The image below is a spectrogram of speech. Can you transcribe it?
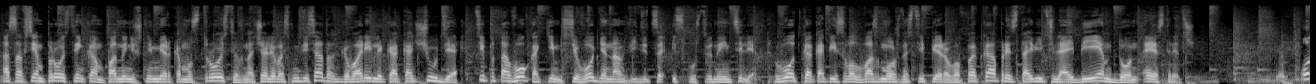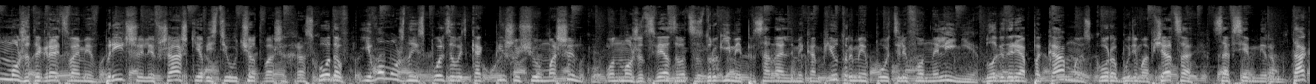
О совсем простеньком по нынешним меркам устройстве в начале 80-х говорили как о чуде, типа того, каким сегодня нам видится искусственный интеллект. Вот как описывал описывал возможности первого ПК представитель IBM Дон Эстридж. Он может играть с вами в бридж или в шашки, вести учет ваших расходов. Его можно использовать как пишущую машинку. Он может связываться с другими персональными компьютерами по телефонной линии. Благодаря ПК мы скоро будем общаться со всем миром так,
